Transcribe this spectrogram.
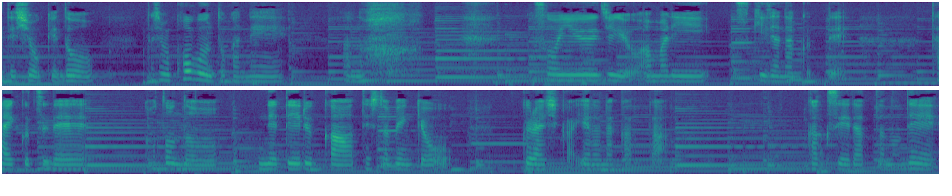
うでしょうけど私も古文とかねあの そういう授業あんまり好きじゃなくて退屈でほとんど寝ているかテスト勉強ぐらいしかやらなかった学生だったので、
